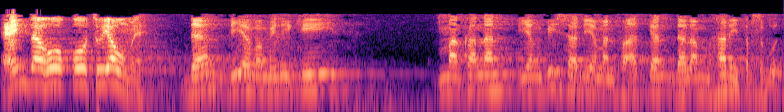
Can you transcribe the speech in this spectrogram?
Indahu qutu yaumih. Dan dia memiliki makanan yang bisa dia manfaatkan dalam hari tersebut.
